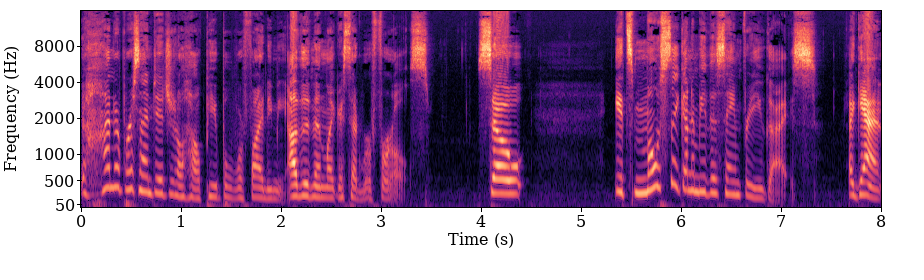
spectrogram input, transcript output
100% digital how people were finding me other than like i said referrals. So it's mostly going to be the same for you guys. Again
